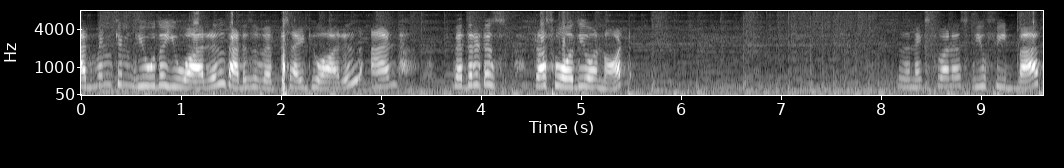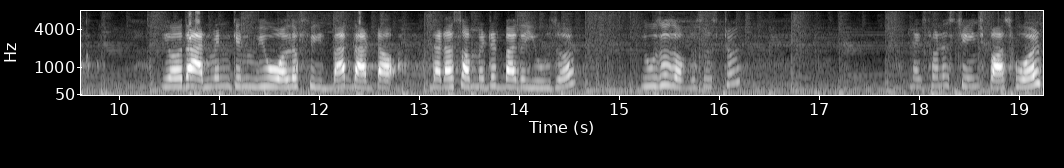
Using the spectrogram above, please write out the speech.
admin can view the URL that is a website URL and whether it is trustworthy or not. So the next one is view feedback. Here the admin can view all the feedback that that are submitted by the user, users of the system. Next one is change password.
